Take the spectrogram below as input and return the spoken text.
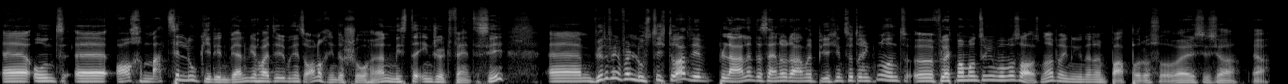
Äh, und äh, auch Matze Luki, den werden wir heute übrigens auch noch in der Show hören, Mr. Injured Fantasy. Ähm, wird auf jeden Fall lustig dort. Wir planen, das eine oder andere Bierchen zu trinken und äh, vielleicht machen wir uns irgendwo was aus, ne? Bei irgendeinem Pub oder so, weil es ist ja, ja.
